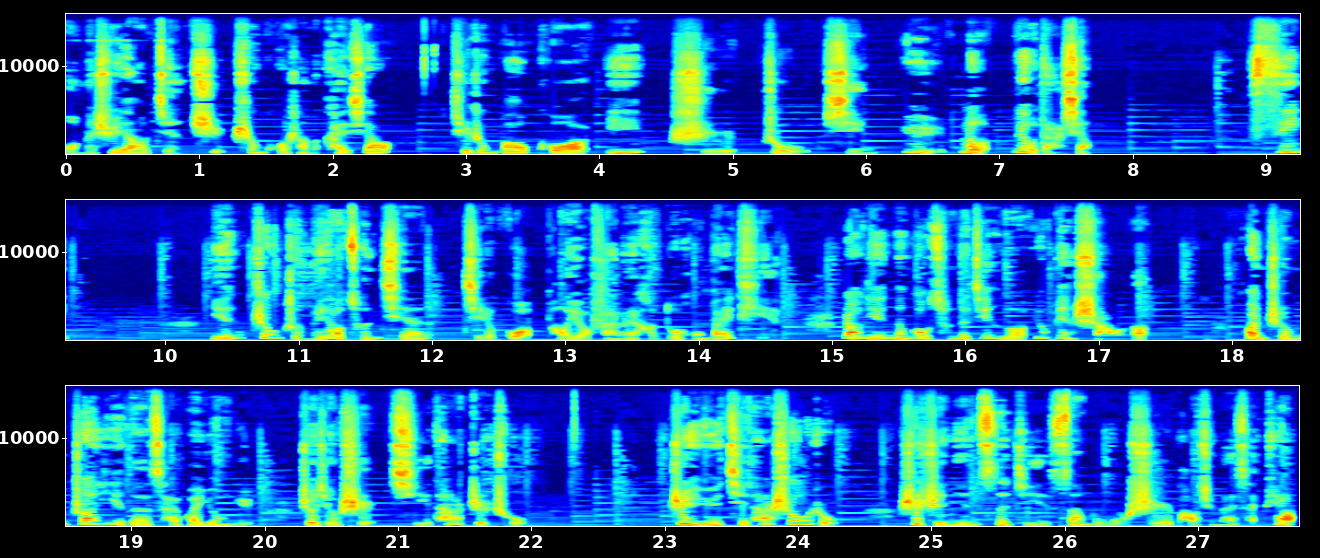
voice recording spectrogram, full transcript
我们需要减去生活上的开销，其中包括衣食住行娱乐六大项。C，您正准备要存钱，结果朋友发来很多红白帖，让您能够存的金额又变少了。换成专业的财会用语，这就是其他支出。至于其他收入，是指您自己三不五时跑去买彩票，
